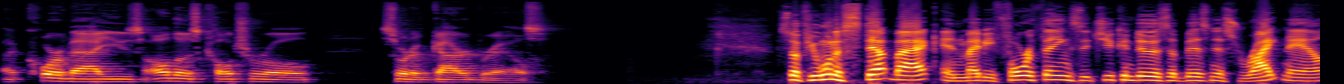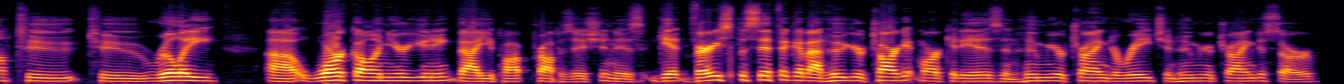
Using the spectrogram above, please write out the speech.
uh, core values, all those cultural sort of guardrails. So, if you want to step back and maybe four things that you can do as a business right now to to really uh, work on your unique value proposition is get very specific about who your target market is and whom you're trying to reach and whom you're trying to serve.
